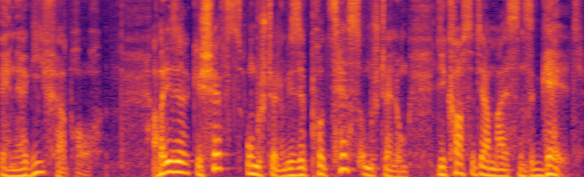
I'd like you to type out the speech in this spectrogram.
Energieverbrauch. Aber diese Geschäftsumstellung, diese Prozessumstellung, die kostet ja meistens Geld.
